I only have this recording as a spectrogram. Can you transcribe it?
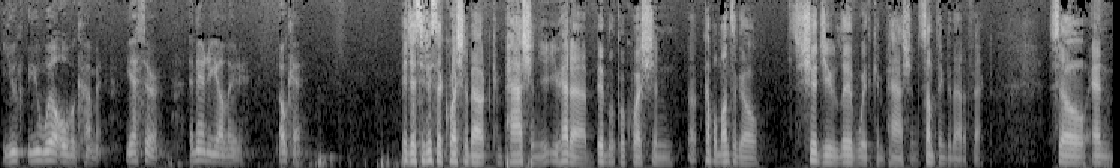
You you will overcome it. Yes, sir. And then the young lady. Okay. Hey, Jesse, just a question about compassion. You, you had a biblical question a couple months ago. Should you live with compassion? Something to that effect. So, and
